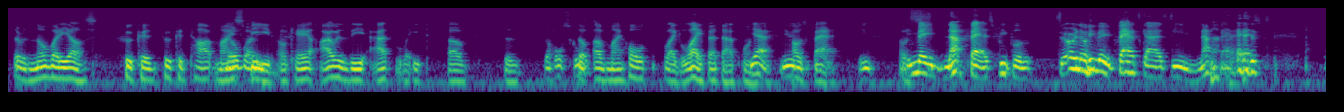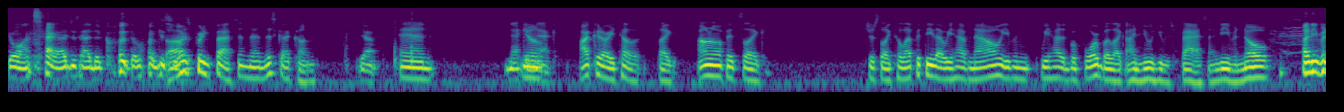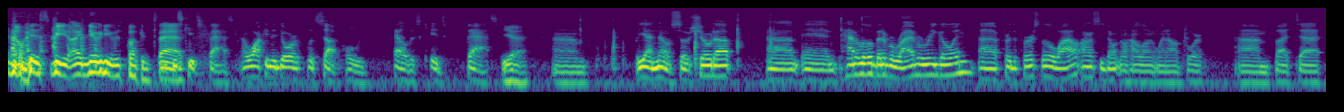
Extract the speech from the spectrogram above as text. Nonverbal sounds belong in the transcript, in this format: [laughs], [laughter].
there was nobody else who could who could top my Nobody. speed. Okay, I was the athlete of the the whole the school. of my whole like life at that point. yeah, you. I was fast. You- I he made not fast people. Or no, he made fast guys seem not, Not fast. fast. [laughs] Go on. Sorry, I just had to quote the longest. So I was pretty fast, and then this guy comes. Yeah. And neck and know, neck. I could already tell it. Like I don't know if it's like. Just like telepathy that we have now, even we had it before, but like I knew he was fast. I didn't even know, I didn't even know [laughs] his speed. I knew he was fucking fast. This kid's fast. I walk in the door. What's up? Holy hell, this kid's fast. Yeah. Um, but yeah, no. So showed up um, and had a little bit of a rivalry going uh, for the first little while. Honestly, don't know how long it went on for, um, but uh,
